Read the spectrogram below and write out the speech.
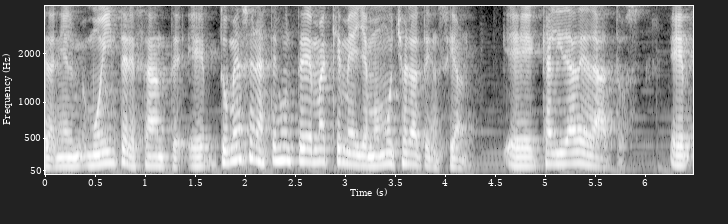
Daniel, muy interesante. Eh, tú mencionaste un tema que me llamó mucho la atención, eh, calidad de datos. Eh,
